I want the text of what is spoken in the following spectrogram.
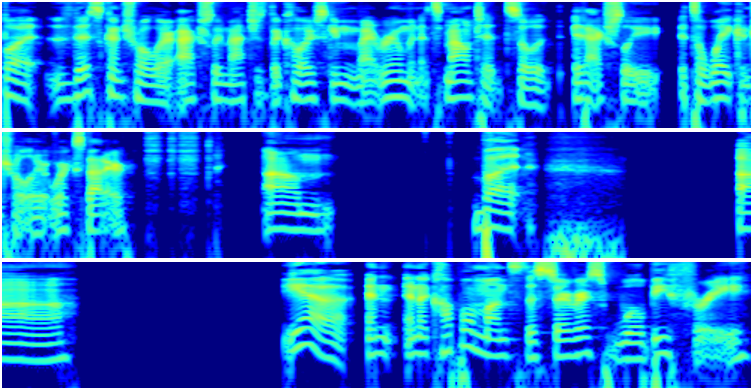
But this controller actually matches the color scheme in my room and it's mounted, so it, it actually it's a white controller. It works better. Um but uh yeah, in in a couple months the service will be free.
